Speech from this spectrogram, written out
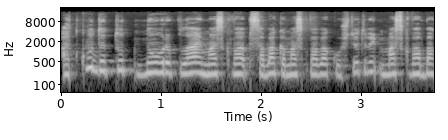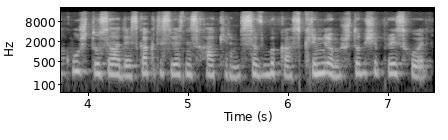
Откуда тут no reply Москва, собака Москва Баку? Что это Москва Баку? Что за адрес? Как это связано с хакером, с ФБК, с Кремлем? Что вообще происходит?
